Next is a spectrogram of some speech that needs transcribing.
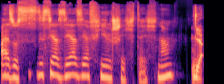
Also es ist ja sehr, sehr vielschichtig, ne? Ja,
